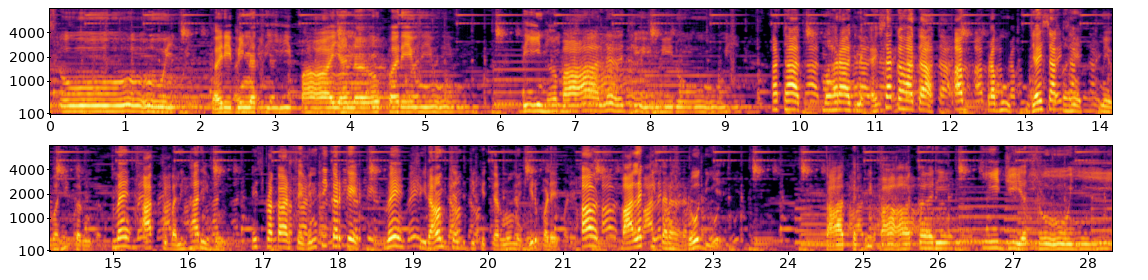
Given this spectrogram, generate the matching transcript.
सोई। करी बिनती पायन परेऊ दीन बाल जी रोई अर्थात महाराज ने ऐसा कहा था, अब प्रभु जैसा कहे, मैं वही करूँ। मैं आपकी बलिहारी हूँ। इस प्रकार से विनती करके वे श्री रामचंद्र जी के चरणों में गिर पड़े और बालक की तरह रो दिए। तात कृपा करी कीजिए सोई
